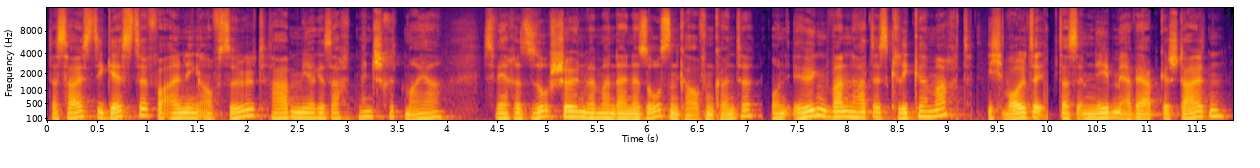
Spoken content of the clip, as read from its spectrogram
Das heißt, die Gäste, vor allen Dingen auf Sylt, haben mir gesagt, Mensch, Rittmeier, es wäre so schön, wenn man deine Soßen kaufen könnte. Und irgendwann hat es Klick gemacht. Ich wollte das im Nebenerwerb gestalten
